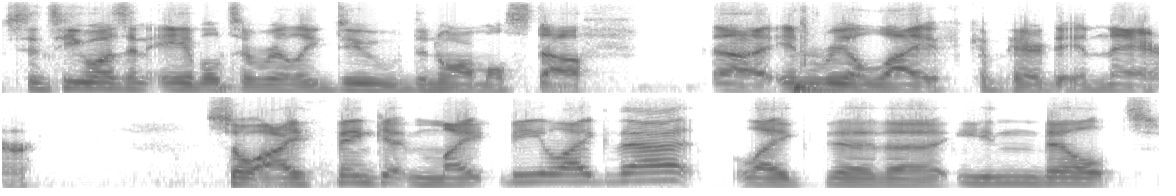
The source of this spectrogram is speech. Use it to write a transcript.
since he wasn't able to really do the normal stuff uh, in real life compared to in there. So I think it might be like that. Like the the inbuilt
